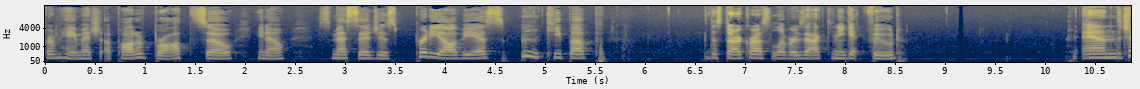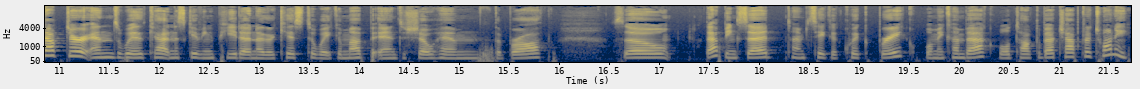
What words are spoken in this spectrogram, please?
from Haymitch, a pot of broth. So, you know, his message is pretty obvious. Keep up the star-crossed lovers act and you get food. And the chapter ends with Katniss giving Peeta another kiss to wake him up and to show him the broth. So, that being said, time to take a quick break. When we come back, we'll talk about chapter 20.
